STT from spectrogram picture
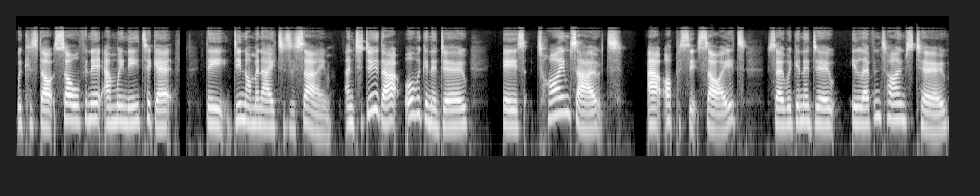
we can start solving it and we need to get the denominators the same. And to do that, all we're going to do is times out our opposite sides. So we're going to do 11 times 2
